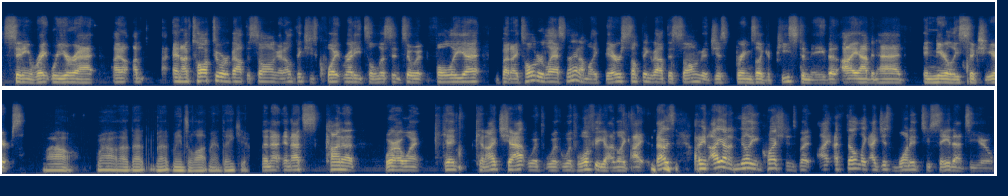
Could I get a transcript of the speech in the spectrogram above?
sitting right where you're at. I, I'm, and I've talked to her about the song. I don't think she's quite ready to listen to it fully yet. But I told her last night, I'm like, there's something about this song that just brings like a piece to me that I haven't had in nearly six years. Wow. Wow. That, that, that means a lot, man. Thank you. And that, and that's kind of where I went, can, can I chat with, with, with Wolfie? I'm like, I, that was, I mean, I got a million questions, but I, I felt like I just wanted to say that to you.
